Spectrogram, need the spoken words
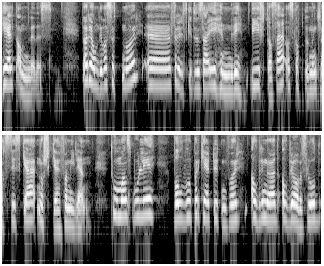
helt annerledes. Da Randi var 17 år, eh, forelsket hun seg i Henry. De gifta seg og skapte den klassiske norske familien. Tomannsbolig, Volvo parkert utenfor. Aldri nød, aldri overflod.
